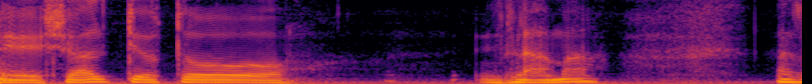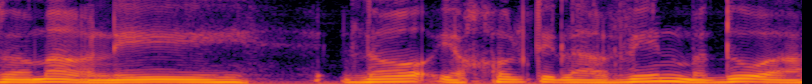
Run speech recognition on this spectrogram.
אה, שאלתי אותו, למה? אז הוא אמר, אני לא יכולתי להבין מדוע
